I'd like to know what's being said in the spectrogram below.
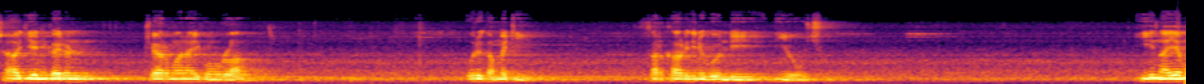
ഷാജിയൻ കരുൺ ചെയർമാനായിക്കൊണ്ടുള്ള ഒരു കമ്മിറ്റി സർക്കാർ ഇതിനു വേണ്ടി നിയോഗിച്ചു. ഈ നയം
